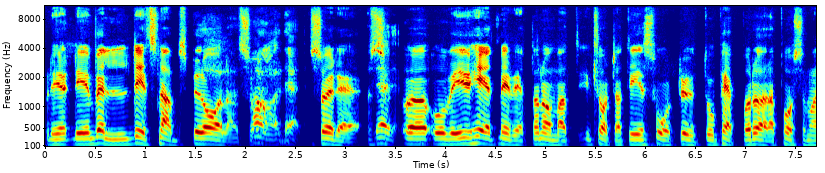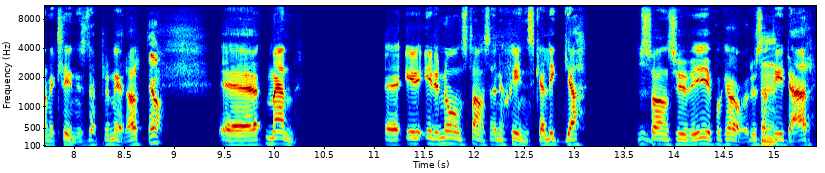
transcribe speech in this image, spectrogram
Och Det, det är en väldigt snabb spiral alltså. Ja, det. Så är det. Det är det. Så, och, och vi är ju helt medvetna om att det är klart att det är svårt att ut och pepp och röra på sig om man är kliniskt deprimerad. Ja. Eh, men eh, är, är det någonstans energin ska ligga så anser ju vi på Karadus att Mm. det är där.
